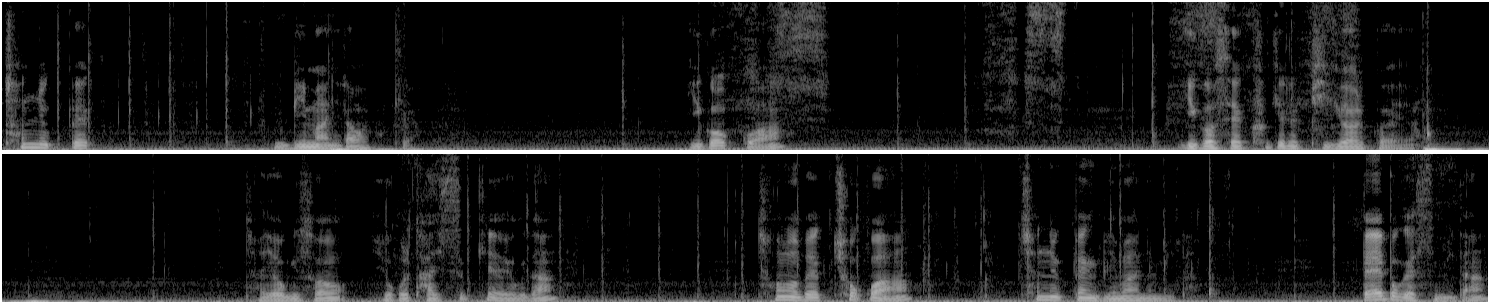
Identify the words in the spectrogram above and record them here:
1600 미만이라고 해볼게요. 이것과 이것의 크기를 비교할 거예요. 자, 여기서 이걸 다시 쓸게요. 여기다 1500 초과 1600 미만입니다. 빼보겠습니다.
